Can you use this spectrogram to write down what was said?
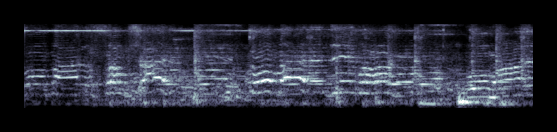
তোমার সংসার তোমার জীবন তোমার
